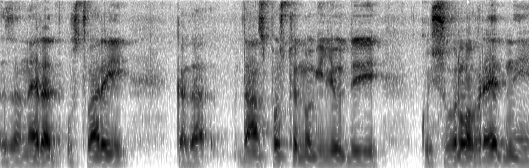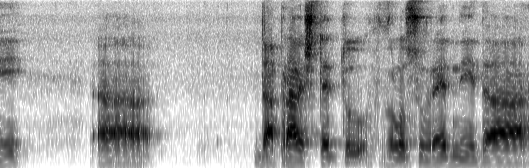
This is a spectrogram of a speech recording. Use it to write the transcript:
za nerad, u stvari, kada danas postoje mnogi ljudi koji su vrlo vredni, a, da prave štetu, vrlo su vredni da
